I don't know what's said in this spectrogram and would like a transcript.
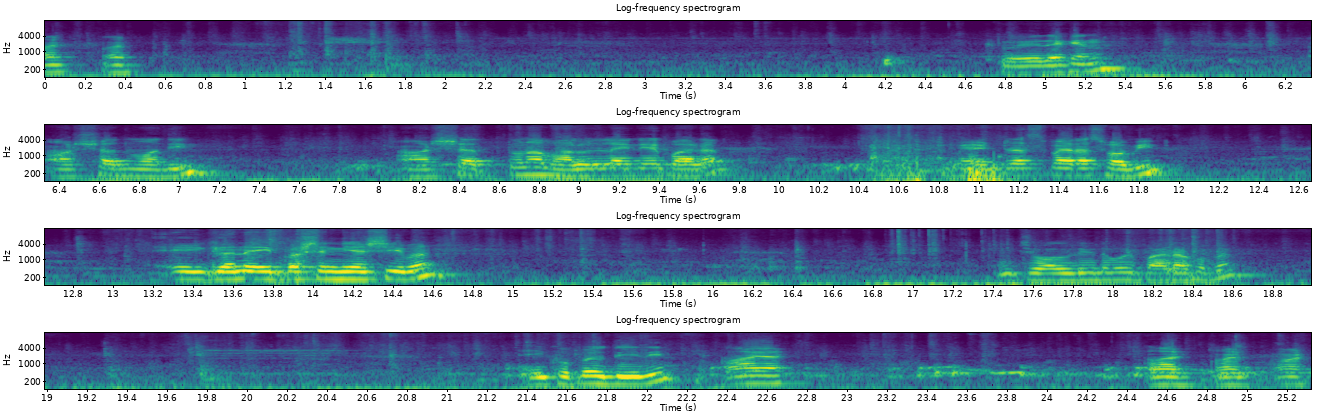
আয় আয়। তো এ দেখেন, আরশাদ মাদি। আরশাদ তো না ভালো লাইনের পায়রা ম্যাড্রাস পায়রা সবই। এইখানে এই পাশে নিয়ে আসি এবার। জল দিয়ে দেবো ওই পায়রা খোপে। এই খোপে দিয়ে দিন আয় আয়। আয় আয় আয়।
